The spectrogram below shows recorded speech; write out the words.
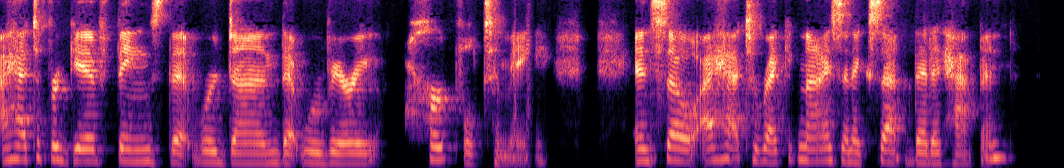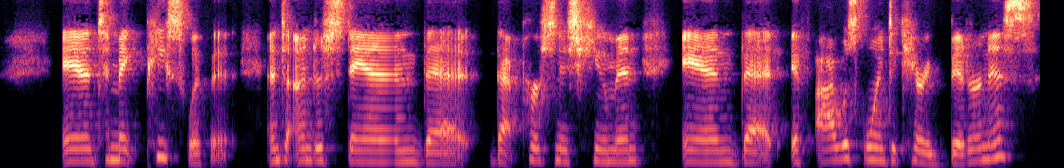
I had to forgive things that were done that were very hurtful to me. And so I had to recognize and accept that it happened and to make peace with it and to understand that that person is human and that if I was going to carry bitterness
